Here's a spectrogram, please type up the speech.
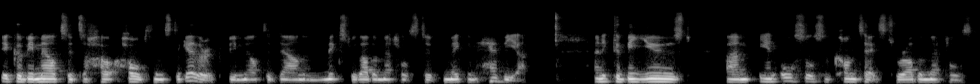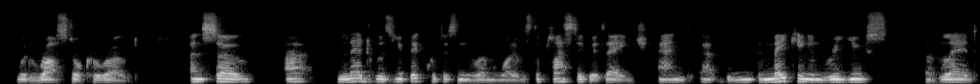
It could be melted to ho- hold things together. It could be melted down and mixed with other metals to make them heavier. And it could be used um, in all sorts of contexts where other metals would rust or corrode. And so uh, lead was ubiquitous in the Roman world. It was the plastic of its age. And uh, the, the, making and reuse of lead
